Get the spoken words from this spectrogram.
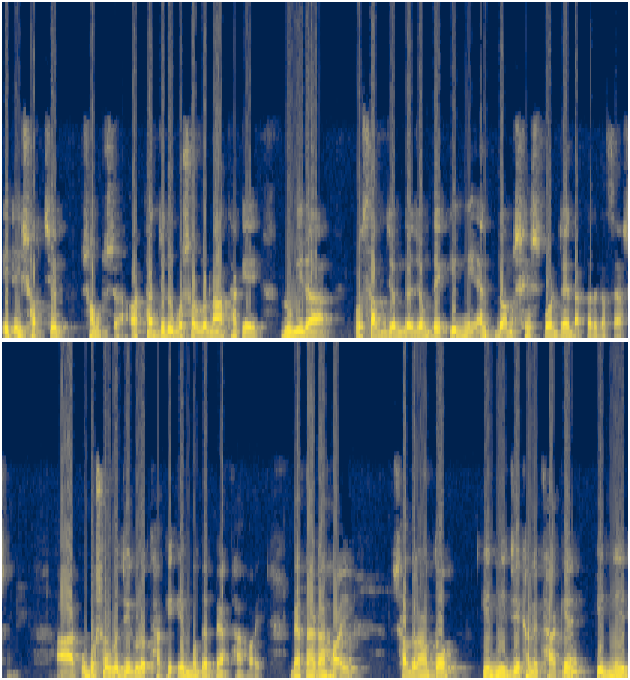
এটাই সবচেয়ে সমস্যা। অর্থাৎ যদি উপসর্গ না থাকে, রোগীরা প্রস্রাব জমতে জমতে কিডনি একদম শেষ পর্যায়ে ডাক্তারের কাছে আসেন। আর উপসর্গ যেগুলো থাকে, এর মধ্যে ব্যথা হয়। ব্যথাটা হয় সাধারণত কিডনি যেখানে থাকে, কিডনির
